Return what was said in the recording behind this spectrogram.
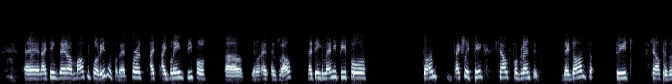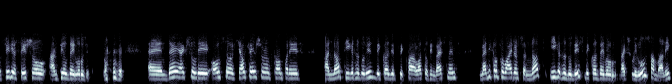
and I think there are multiple reasons for that. First, I, I blame people, uh, you know, as, as well. I think many people don't actually take health for granted. They don't treat health as a serious issue until they lose it. and they actually also healthcare insurance companies are not eager to do this because it requires a lot of investments. Medical providers are not eager to do this because they will actually lose some money.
